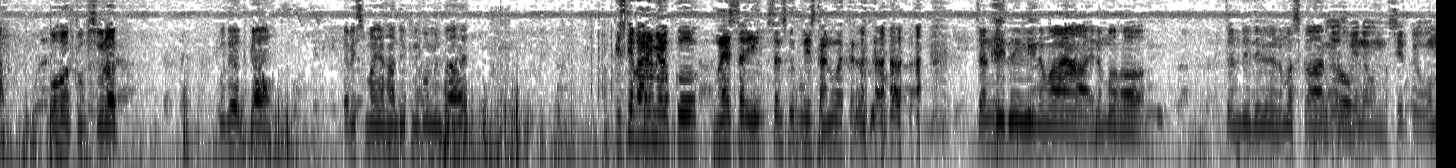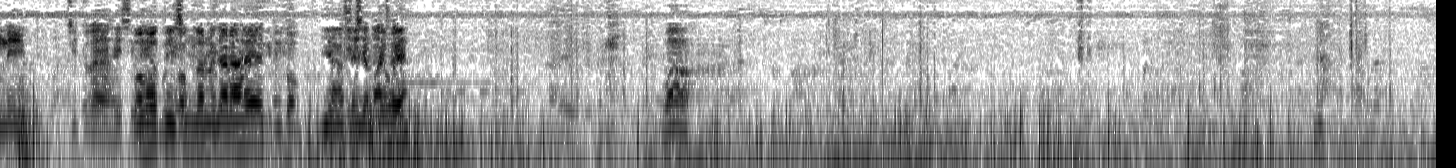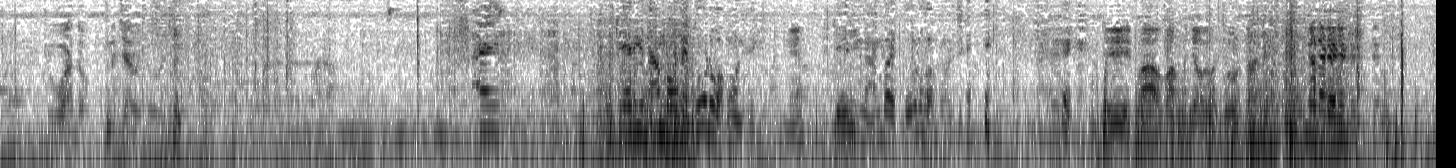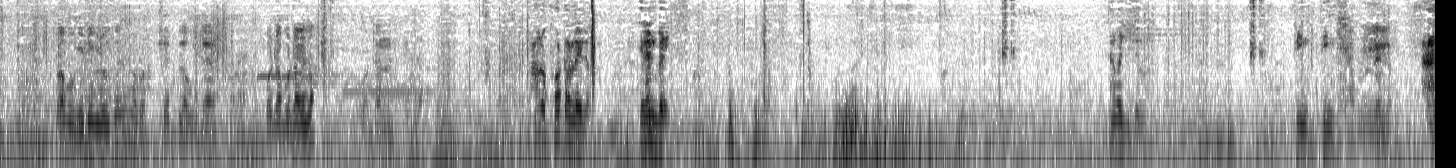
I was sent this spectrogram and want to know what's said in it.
बहुत खूबसूरत कुदरत का करिश्मा यहाँ देखने को मिलता है इसके बारे में आपको महेश सर संस्कृत में इसका अनुवाद करना चंडी देवी नमाया नम चंडी देवी नमस्कार करो सिर पे ओम ने चित्र बहुत ही सुंदर नजारा है यहाँ से जमाए हुए वाह જવા દો નજારો જોવો કેરીયું નામ બહુ તોડવા કોણ છે કેરીયું નામ બહુ તોડવા કોણ છે એ વાહ વાહ મજા આવે જોરદાર બાબુ વિડીયો વિડીયો ઉતારે ને કેટલા ઉતાર ફોટા ફોટા લીધા ફોટા ફોટો લઈ લો હિરણભાઈ हाँ भाई जो पिंक पिंक आप ले लो हाँ।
